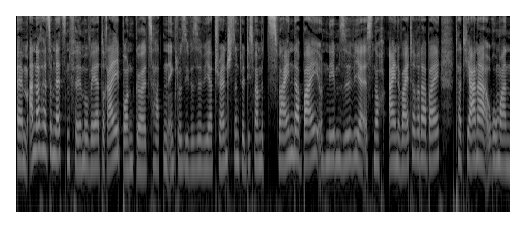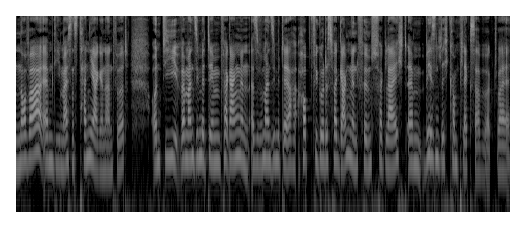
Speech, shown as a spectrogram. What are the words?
Ähm, anders als im letzten Film, wo wir ja drei Bond-Girls hatten, inklusive Sylvia Trench, sind wir diesmal mit zweien dabei und neben Sylvia ist noch eine weitere dabei, Tatjana Romanova, ähm, die meistens Tanja genannt wird. Und die, wenn man sie mit dem vergangenen, also wenn man sie mit der Hauptfigur des vergangenen Films vergleicht, ähm, wesentlich komplexer wirkt, weil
